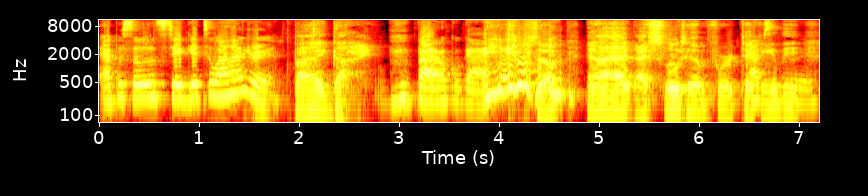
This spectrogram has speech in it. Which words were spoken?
episodes to get to 100 By Guy. by Uncle Guy. So, and I, I salute him for taking the, Absolutely.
